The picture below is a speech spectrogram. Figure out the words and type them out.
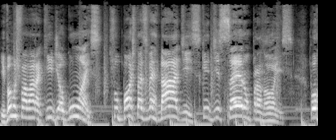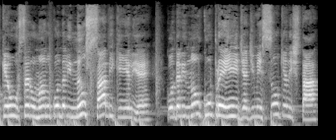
E vamos falar aqui de algumas supostas verdades que disseram para nós. Porque o ser humano, quando ele não sabe quem ele é, quando ele não compreende a dimensão que ele está,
